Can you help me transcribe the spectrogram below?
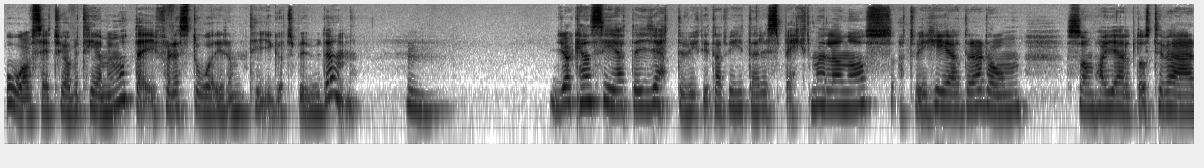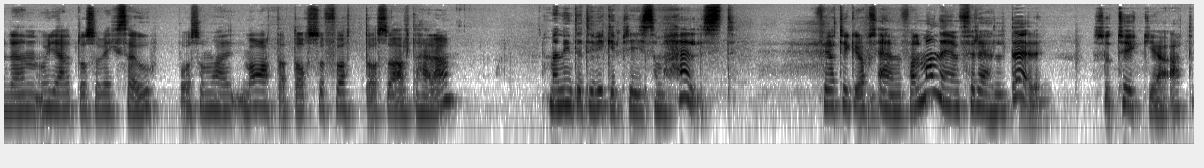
oavsett hur jag beter mig mot dig för det står i de tio gudsbuden. Mm. Jag kan se att det är jätteviktigt att vi hittar respekt mellan oss, att vi hedrar dem som har hjälpt oss till världen och hjälpt oss att växa upp och som har matat oss och fött oss och allt det här. Men inte till vilket pris som helst. För jag tycker också, även om man är en förälder så tycker jag att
